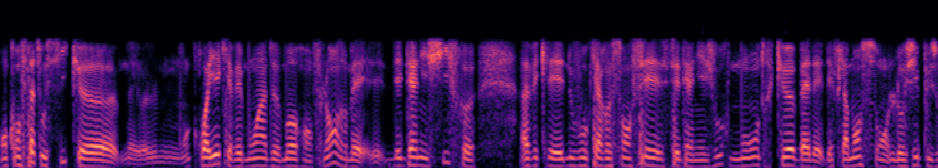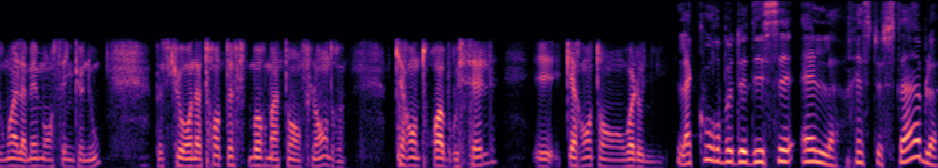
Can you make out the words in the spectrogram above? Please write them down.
On constate aussi que euh, on croyait qu'il y avait moins de morts en Flandre, mais les derniers chiffres avec les nouveaux cas recensés ces derniers jours montrent que ben, les, Flamands sont logés plus ou moins à la même enseigne que nous, parce qu'on a 39 morts maintenant en Flandre, 43 à Bruxelles et 40 en Wallonie. La courbe de décès, elle, stable.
